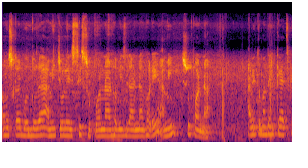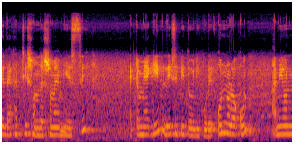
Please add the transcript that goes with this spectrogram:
নমস্কার বন্ধুরা, আমি চলে এসেছি সুপর্ণার হবিজ রান্নাঘরে, আমি সুপর্ণা। আমি তোমাদেরকে আজকে দেখাচ্ছি, সন্ধ্যার সময় আমি এসেছি একটা ম্যাগির রেসিপি তৈরি করে অন্য রকম আমি অন্য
